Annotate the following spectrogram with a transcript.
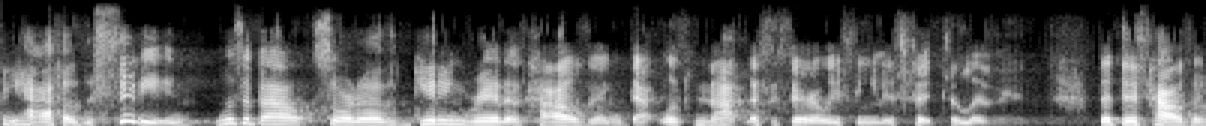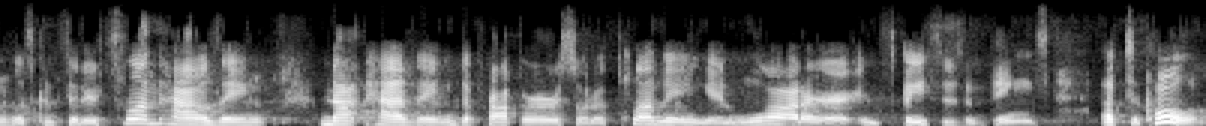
behalf of the city was about sort of getting rid of housing that was not necessarily seen as fit to live in. That this housing was considered slum housing, not having the proper sort of plumbing and water and spaces and things up to code.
